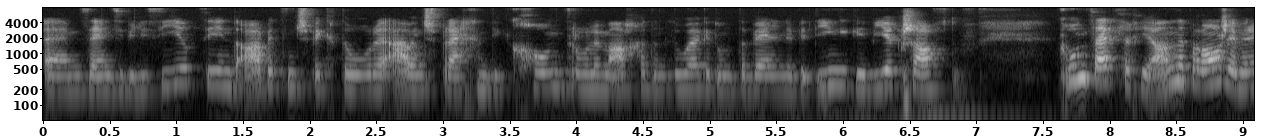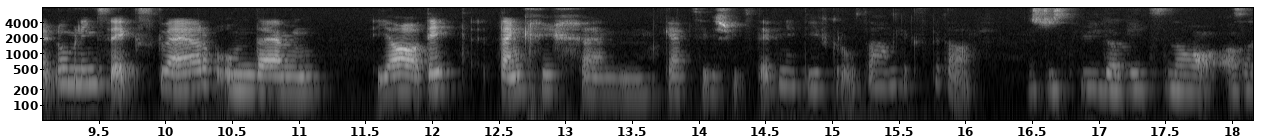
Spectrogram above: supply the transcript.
ähm, sensibilisiert sind, Arbeitsinspektoren auch entsprechende Kontrollen machen und schauen, unter welchen Bedingungen wie geschafft auf grundsätzlich in anderen Branchen, eben nicht nur im Sexgewerbe. Und ähm, ja, dort denke ich, ähm, gibt es in der Schweiz definitiv grossen Handlungsbedarf. Hast du das Gefühl, da gibt es noch, also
